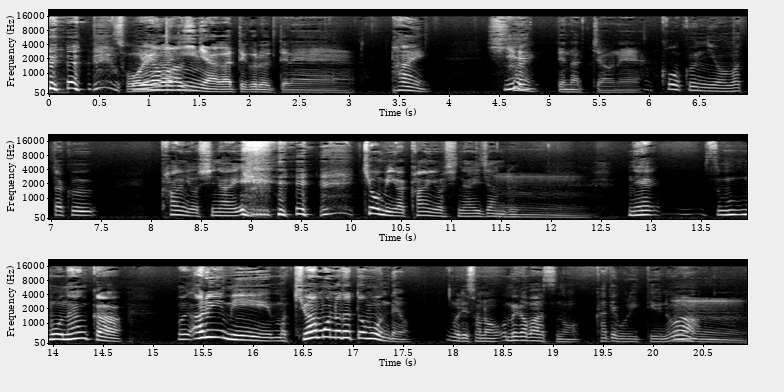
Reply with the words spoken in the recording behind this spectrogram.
けどね。それが2位に上がってくるってね。はい。ひえ、はい。ってなっちゃうね。こうくんには全く関与しない。興味が関与しないジャうンル、ん。ね。すもうなんかある意味、まあ、極物だと思うんだよ。俺そのオメガバースのカテゴリーっていうのは、うん。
